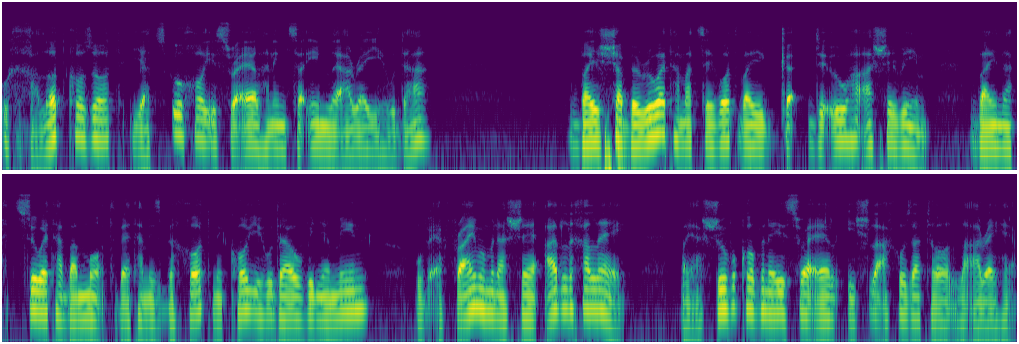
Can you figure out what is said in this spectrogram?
וככלות כזאת יצאו כל ישראל הנמצאים לערי יהודה, וישברו את המצבות ויגדעו העשירים, וינתצו את הבמות ואת המזבחות מכל יהודה ובנימין, ובאפרים ומנשה עד לכלה, וישובו כל בני ישראל איש לאחוזתו לעריהם.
